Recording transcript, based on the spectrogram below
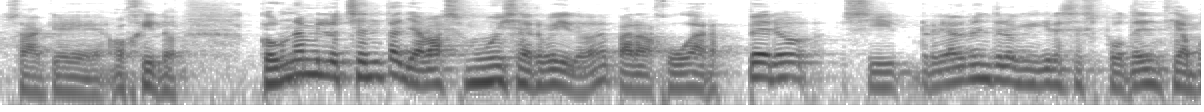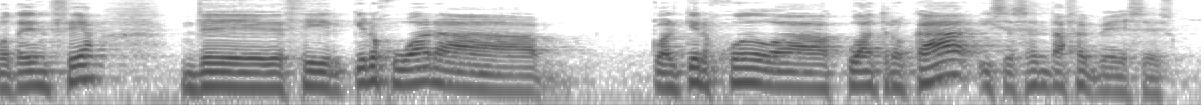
O sea que, ojito, con una 1080 ya vas muy servido ¿eh? para jugar, pero si realmente lo que quieres es potencia, potencia, de decir, quiero jugar a cualquier juego a 4K y 60 FPS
